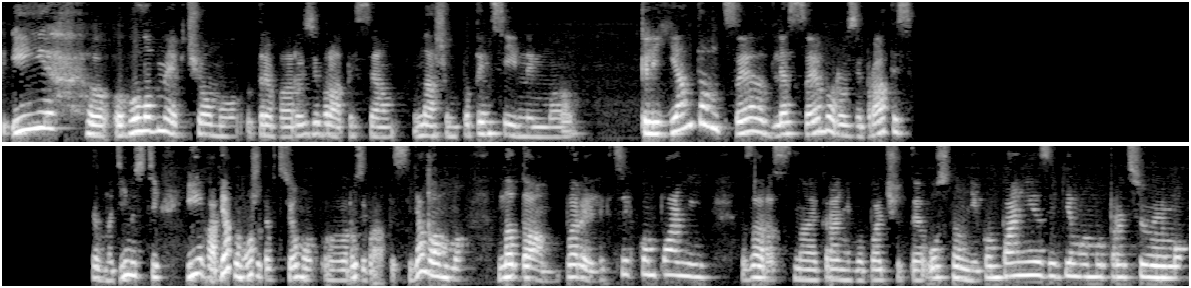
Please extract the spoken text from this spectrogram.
І е, головне, в чому треба розібратися нашим потенційним е, клієнтам, це для себе розібратися в надійності і як ви можете в цьому е, розібратися. Я вам надам перелік цих компаній. Зараз на екрані ви бачите основні компанії, з якими ми працюємо.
